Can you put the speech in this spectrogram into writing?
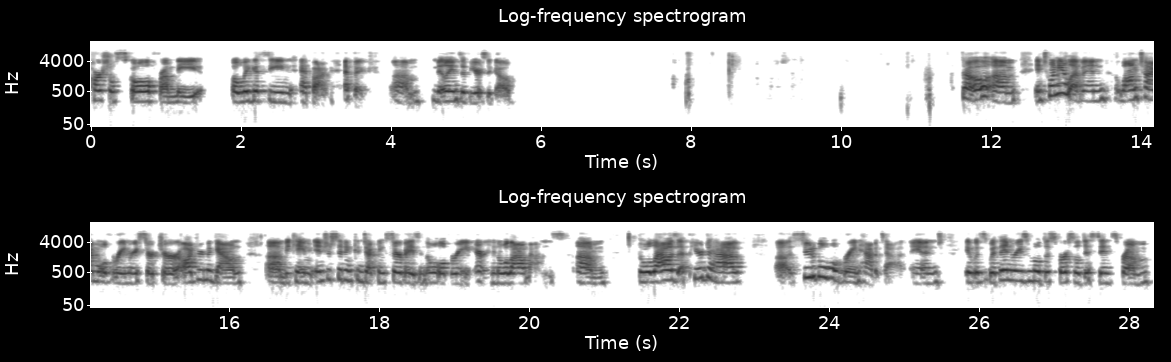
partial skull from the Oligocene epoch, um, millions of years ago. So um, in 2011, a longtime Wolverine researcher Audrey Magoun um, became interested in conducting surveys in the Wolverine er, in the Wallowa Mountains. Um, the Wallowas appeared to have uh, suitable Wolverine habitat, and it was within reasonable dispersal distance from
